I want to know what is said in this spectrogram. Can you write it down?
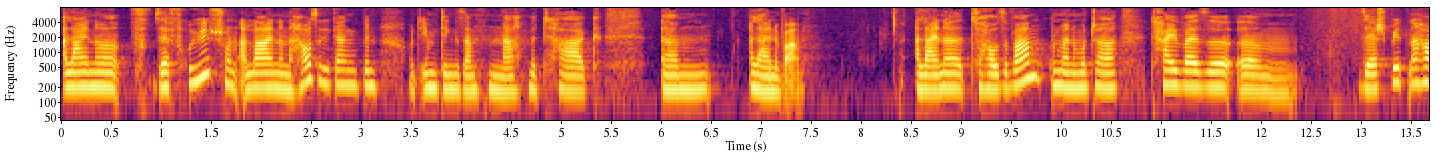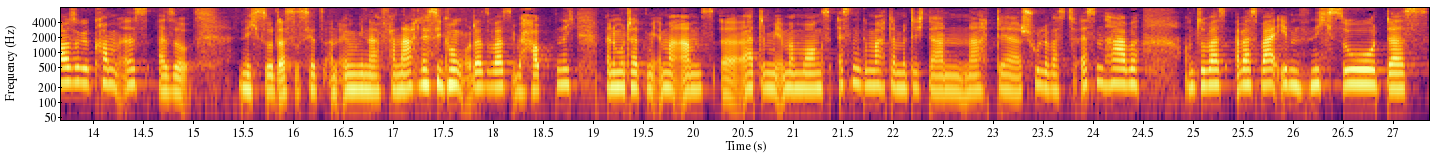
alleine sehr früh schon alleine nach Hause gegangen bin und eben den gesamten Nachmittag ähm, alleine war. Alleine zu Hause war und meine Mutter teilweise ähm, sehr spät nach Hause gekommen ist. Also nicht so, dass es jetzt an irgendwie einer Vernachlässigung oder sowas überhaupt nicht. Meine Mutter hat mir immer abends, äh, hatte mir immer morgens Essen gemacht, damit ich dann nach der Schule was zu essen habe und sowas. Aber es war eben nicht so, dass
